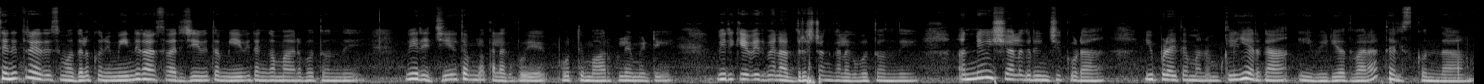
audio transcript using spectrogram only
శని త్రయోదశి మొదలుకొని మీనరాశి వారి జీవితం ఏ విధంగా మారబోతుంది? వీరి జీవితంలో కలగబోయే పూర్తి మార్పులు ఏమిటి? వీరికి ఏ విధమైన అదృష్టం కలగబోతుంది? అన్ని విషయాల గురించి కూడా ఇప్పుడైతే మనం క్లియర్గా ఈ వీడియో ద్వారా తెలుసుకుందాం.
